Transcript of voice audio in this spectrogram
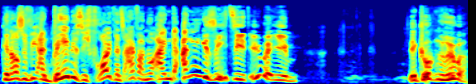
Genauso wie ein Baby sich freut, wenn es einfach nur ein Angesicht sieht über ihm. Wir gucken rüber.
